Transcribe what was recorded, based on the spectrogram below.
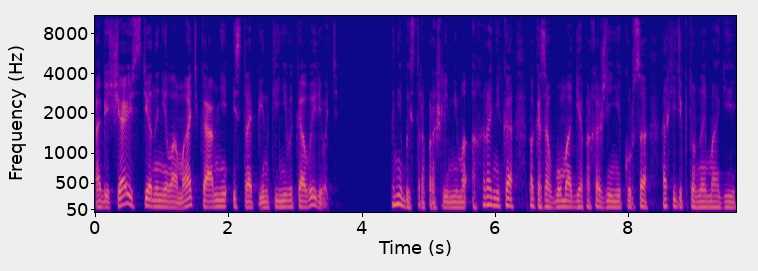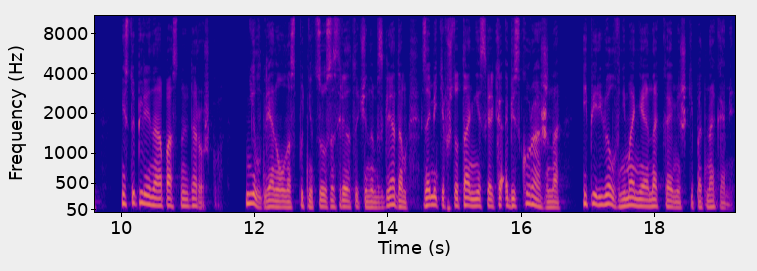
Обещаю стены не ломать, камни и тропинки не выковыривать. Они быстро прошли мимо охранника, показав бумаги о прохождении курса архитектурной магии, и ступили на опасную дорожку. Нил глянул на спутницу сосредоточенным взглядом, заметив, что та несколько обескуражена, и перевел внимание на камешки под ногами.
